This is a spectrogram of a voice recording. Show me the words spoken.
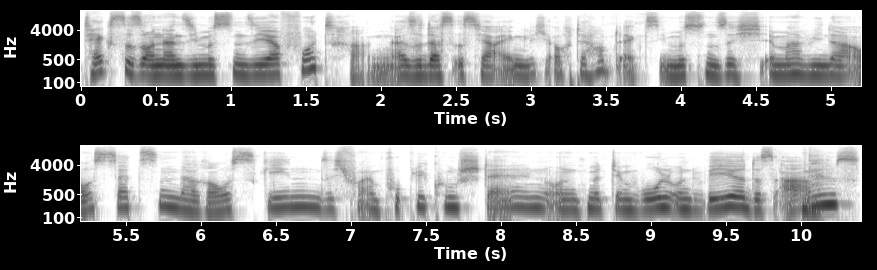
Texte, sondern sie müssen sie ja vortragen. Also das ist ja eigentlich auch der Hauptakt. Sie müssen sich immer wieder aussetzen, da rausgehen, sich vor ein Publikum stellen und mit dem Wohl und Wehe des Abends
